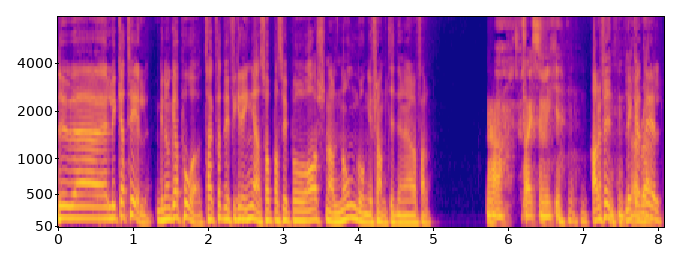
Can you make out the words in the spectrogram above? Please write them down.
Du, uh, lycka till! Gnugga på. Tack för att vi fick ringa, så hoppas vi på Arsenal någon gång i framtiden i alla fall. Ja, tack så mycket. Ha det fint! Lycka Ja, till!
